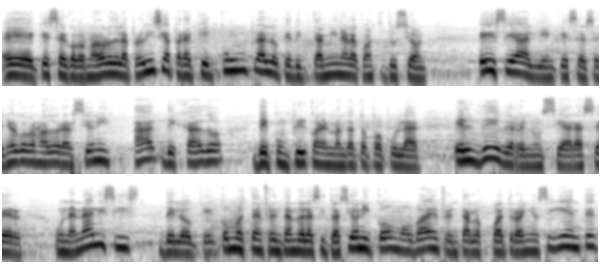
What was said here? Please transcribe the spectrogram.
eh, que es el gobernador de la provincia, para que cumpla lo que dictamina la Constitución. Ese alguien, que es el señor gobernador Arcioni, ha dejado de cumplir con el mandato popular. Él debe renunciar a hacer un análisis de lo que, cómo está enfrentando la situación y cómo va a enfrentar los cuatro años siguientes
